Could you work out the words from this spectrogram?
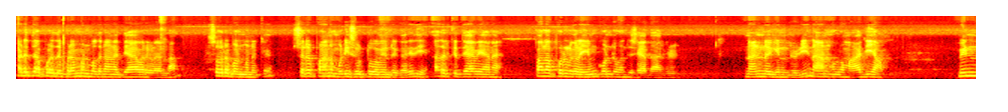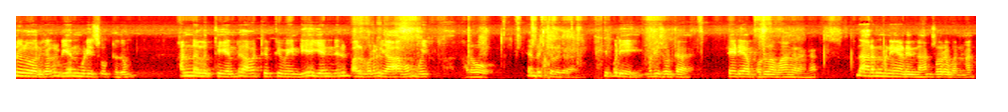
அடுத்து அப்பொழுது பிரம்மன் முதலான தேவர்கள் எல்லாம் சூரபன்மனுக்கு சிறப்பான முடி சூட்டுவோம் என்று கருதி அதற்கு தேவையான பல பொருள்களையும் கொண்டு வந்து சேர்ந்தார்கள். நன்னுகின்றொழி நான்முகம் ஆதியாம். விண்ணுலவர்கள் வியன்முடி சூட்டுதும் அண்ணலுக்கு என்று அவற்றிற்கு வேண்டிய எண்ணில் பல்பொருள் யாவும் உயிர்த்தாரோ என்று சொல்கிறார் இப்படி முடிசூட்ட ரேடியா பொருளை வாங்குறாங்க. இந்த அரண்மனை அடைந்தான் சூரபன்மன்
